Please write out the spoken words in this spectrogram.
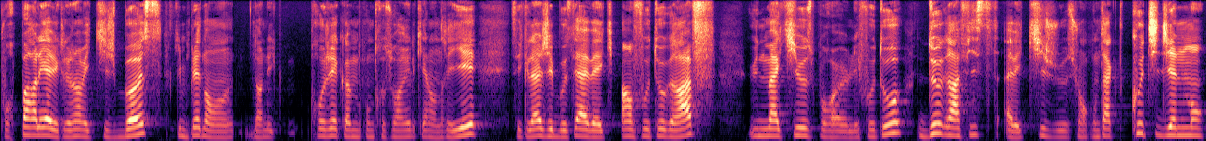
pour parler avec les gens avec qui je bosse. Ce qui me plaît dans, dans les projets comme Contre-soirée, le calendrier, c'est que là, j'ai bossé avec un photographe, une maquilleuse pour euh, les photos, deux graphistes avec qui je suis en contact quotidiennement.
